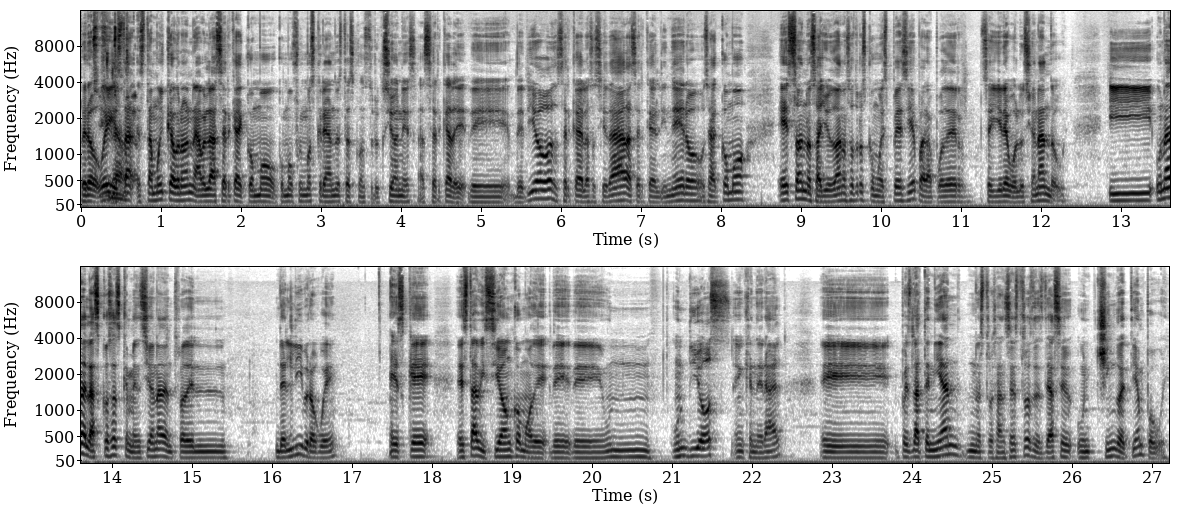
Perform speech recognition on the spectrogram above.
Pero, Sí, güey, está, está muy cabrón. Habla acerca de cómo, cómo fuimos creando estas construcciones, acerca de, de- de Dios, acerca de la sociedad, acerca del dinero. O sea, cómo eso nos ayudó a nosotros como especie para poder seguir evolucionando, güey. Y una de las cosas que menciona dentro del, del libro, güey, es que esta visión como de, de- un, un dios en general, eh, pues la tenían nuestros ancestros desde hace un chingo de tiempo, güey.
